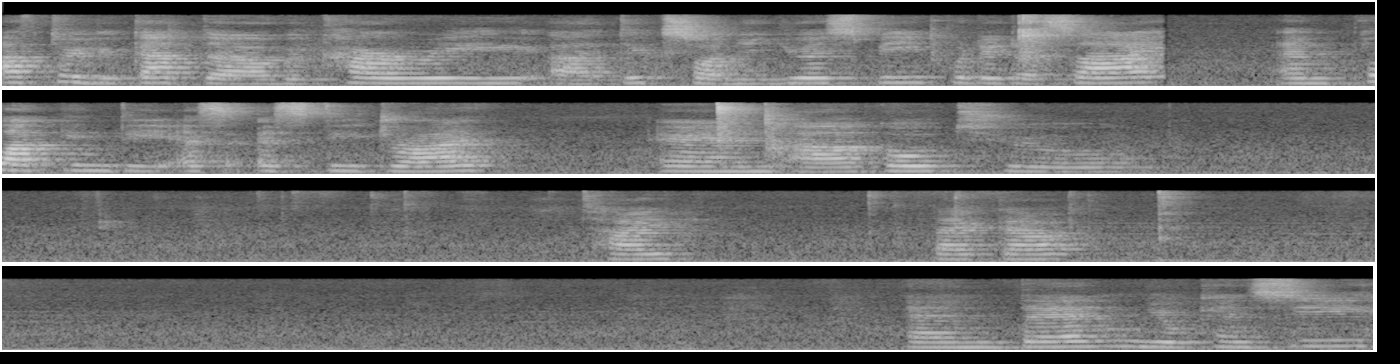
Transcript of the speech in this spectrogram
After you got the recovery uh, disk on your USB, put it aside and plug in the SSD drive and uh, go to type backup and then you can see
